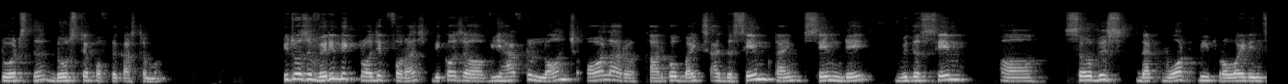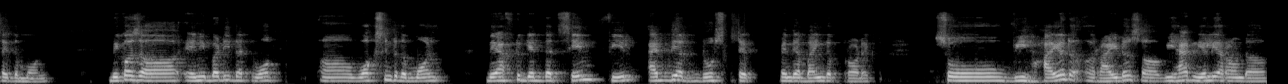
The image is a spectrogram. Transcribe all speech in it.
towards the doorstep of the customer. It was a very big project for us because uh, we have to launch all our cargo bikes at the same time, same day, with the same uh, service that what we provide inside the mall. Because uh, anybody that walk uh, walks into the mall they have to get that same feel at their doorstep when they're buying the product. So we hired riders. Uh, we had nearly around uh,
